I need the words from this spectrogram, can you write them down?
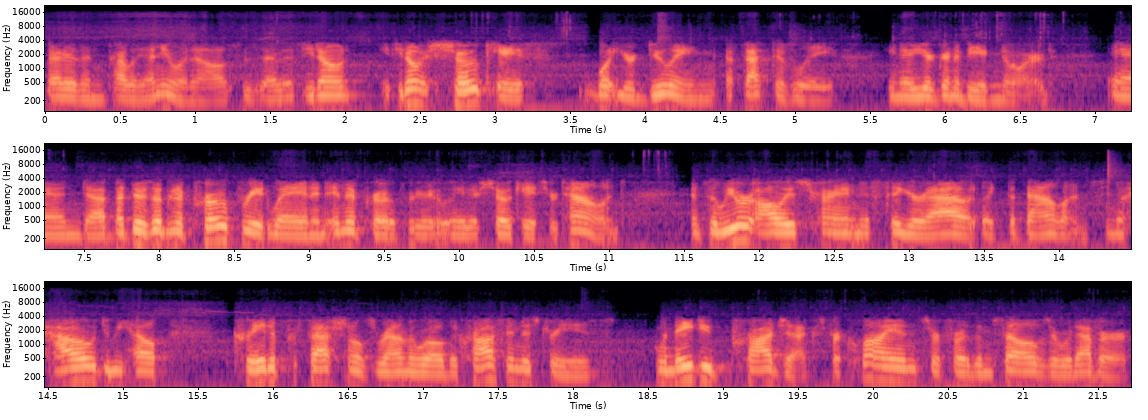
better than probably anyone else, is that if you don't if you don't showcase what you're doing effectively, you know you're going to be ignored. And uh, but there's an appropriate way and an inappropriate way to showcase your talent, and so we were always trying to figure out like the balance. You know, how do we help creative professionals around the world across industries when they do projects for clients or for themselves or whatever,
